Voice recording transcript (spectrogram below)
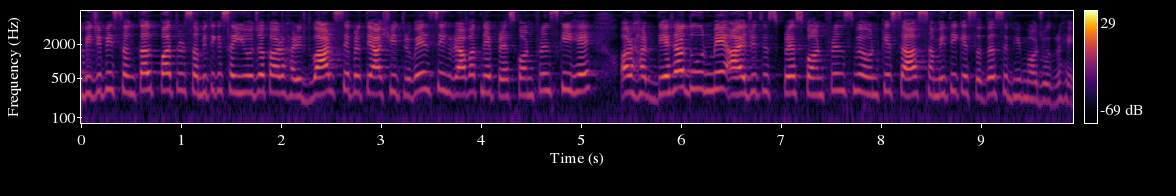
बीजेपी संकल्प पत्र समिति के संयोजक और हरिद्वार से प्रत्याशी त्रिवेंद्र सिंह रावत ने प्रेस कॉन्फ्रेंस की है और हर देहरादून में आयोजित इस प्रेस कॉन्फ्रेंस में उनके साथ समिति के सदस्य भी मौजूद रहे।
